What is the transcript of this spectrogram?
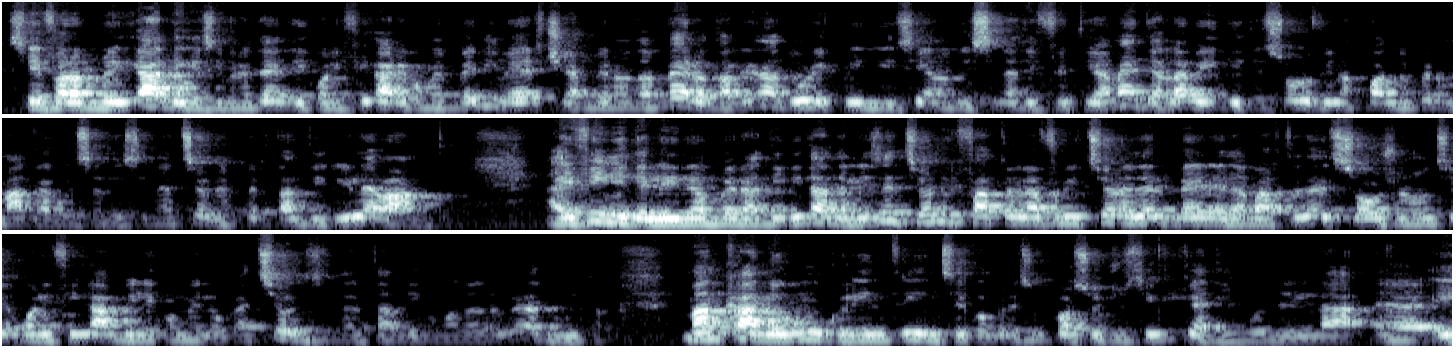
se i fabbricati che si pretende di qualificare come beni merci abbiano davvero tale natura e quindi siano destinati effettivamente alla vendita solo fino a quando permanga questa destinazione. È pertanto irrilevante ai fini dell'inoperatività dell'esenzione il fatto che la fruizione del bene da parte del socio non sia qualificabile come locazione, si trattava di comodato gratuito, mancando comunque l'intrinseco presupposto giustificativo della eh.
